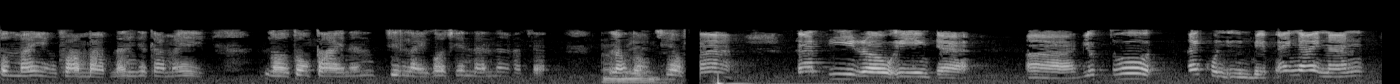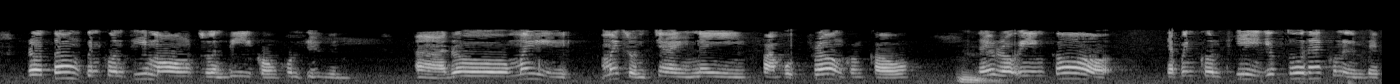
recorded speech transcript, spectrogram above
ต้นไม้อย่างความบาปนั้นจะทำให้ เราต้องตายนั้น เช่นไรก็เช่นนั้นนะคะจะเราต้องเชื่อว่าการที่เราเองจะยกโทษให้คนอื่นแบบง่ายๆนั้น เราต้องเป็นคนที่มองส่วนดีของคนอื่นเราไม่ไม่สนใจในความบกพร่องของเขา แล้วเราเองก็จะเป็นคนที่ยกโทษให้คนอื่นแบบ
